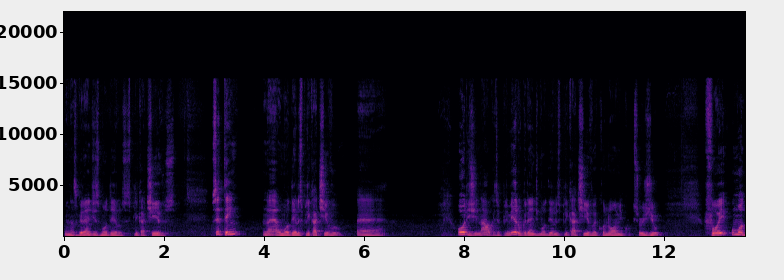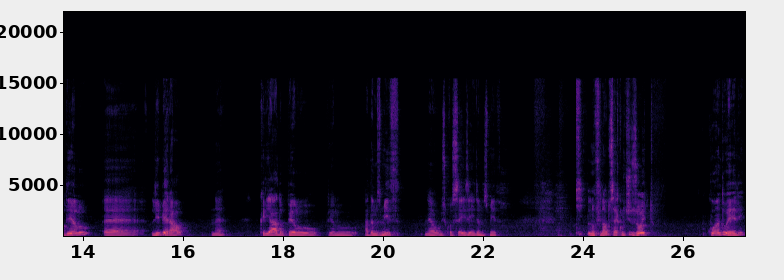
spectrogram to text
nas grandes modelos explicativos, você tem né, o modelo explicativo é, original, quer dizer, o primeiro grande modelo explicativo econômico que surgiu foi o modelo é, liberal, né, criado pelo, pelo Adam Smith, né, o escocês Adam Smith, que, no final do século XVIII, quando ele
